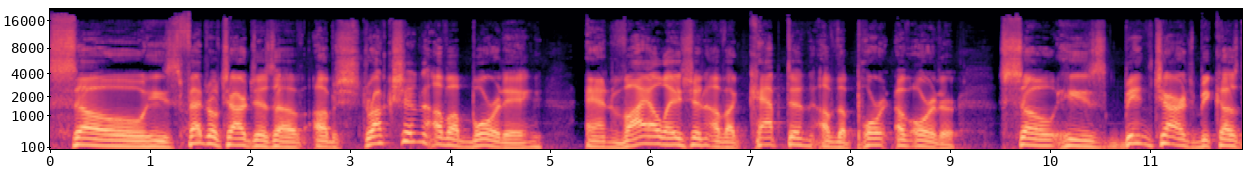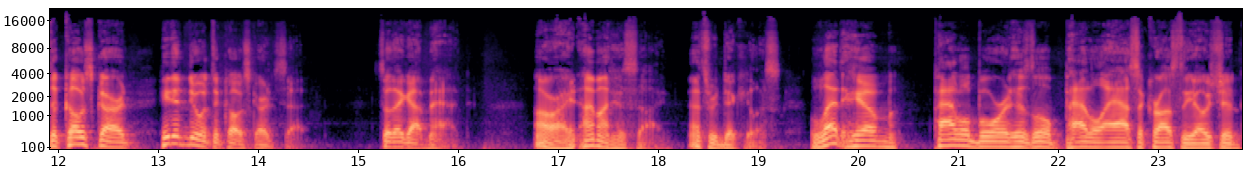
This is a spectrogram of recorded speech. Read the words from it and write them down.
So he's federal charges of obstruction of a boarding and violation of a captain of the port of order. So he's being charged because the Coast Guard, he didn't do what the Coast Guard said. So they got mad. All right, I'm on his side. That's ridiculous. Let him paddleboard his little paddle ass across the ocean.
